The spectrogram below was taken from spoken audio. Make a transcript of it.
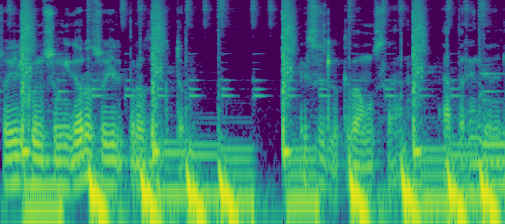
¿Soy el consumidor o soy el producto? Vamos a aprender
